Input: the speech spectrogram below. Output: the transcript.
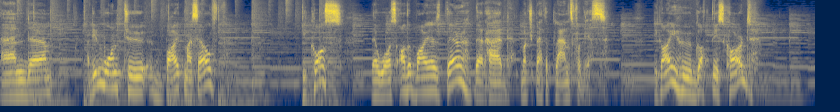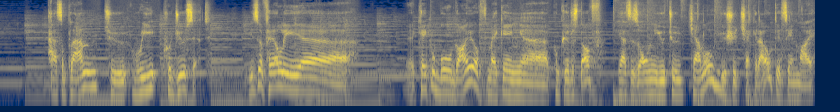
And um, I didn't want to buy it myself because there was other buyers there that had much better plans for this. The guy who got this card has a plan to reproduce it. He's a fairly uh, capable guy of making uh, computer stuff. He has his own YouTube channel. You should check it out. It's in my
